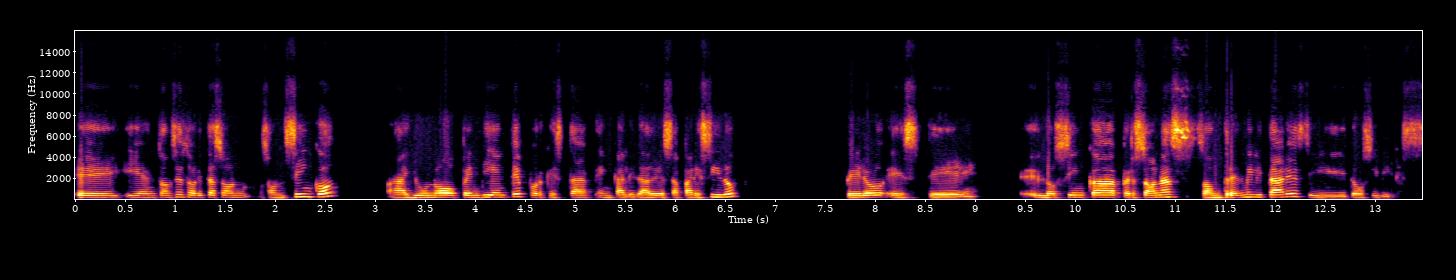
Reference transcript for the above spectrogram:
Eh, y entonces ahorita son, son cinco, hay uno pendiente porque está en calidad de desaparecido, pero este, los cinco personas son tres militares y dos civiles.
